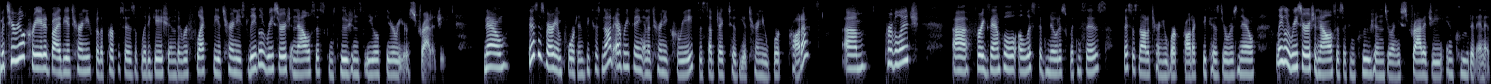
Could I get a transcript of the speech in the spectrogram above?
Material created by the attorney for the purposes of litigation that reflect the attorney's legal research, analysis, conclusions, legal theory, or strategy. Now, this is very important because not everything an attorney creates is subject to the attorney work product um, privilege. Uh, for example, a list of notice witnesses. This is not attorney work product because there was no legal research, analysis, or conclusions or any strategy included in it.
